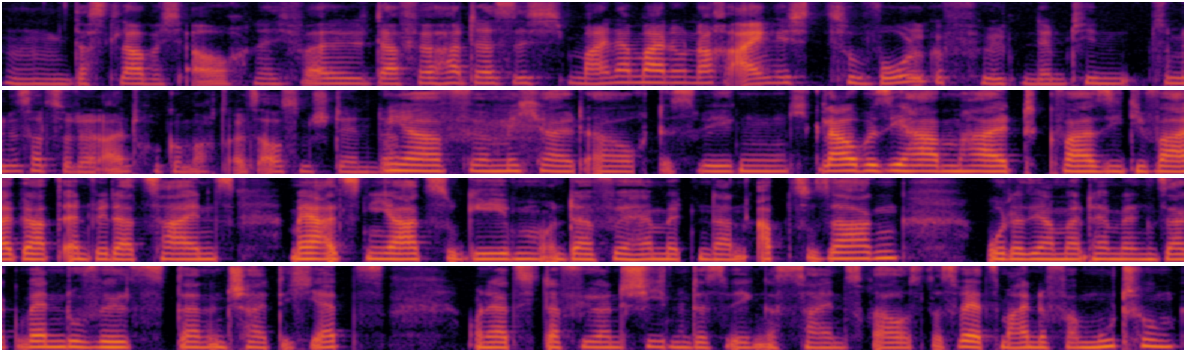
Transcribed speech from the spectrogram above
Hm, das glaube ich auch nicht, weil dafür hat er sich meiner Meinung nach eigentlich zu wohl gefühlt in dem Team. Zumindest hat so den Eindruck gemacht als Außenstehender. Ja, für mich halt auch. Deswegen, ich glaube, sie haben halt quasi die Wahl gehabt, entweder Sainz mehr als ein Jahr zu geben und dafür Hamilton dann abzusagen. Oder sie haben halt Hamilton gesagt, wenn du willst, dann entscheide ich jetzt. Und er hat sich dafür entschieden, deswegen ist Sainz raus. Das wäre jetzt meine Vermutung.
